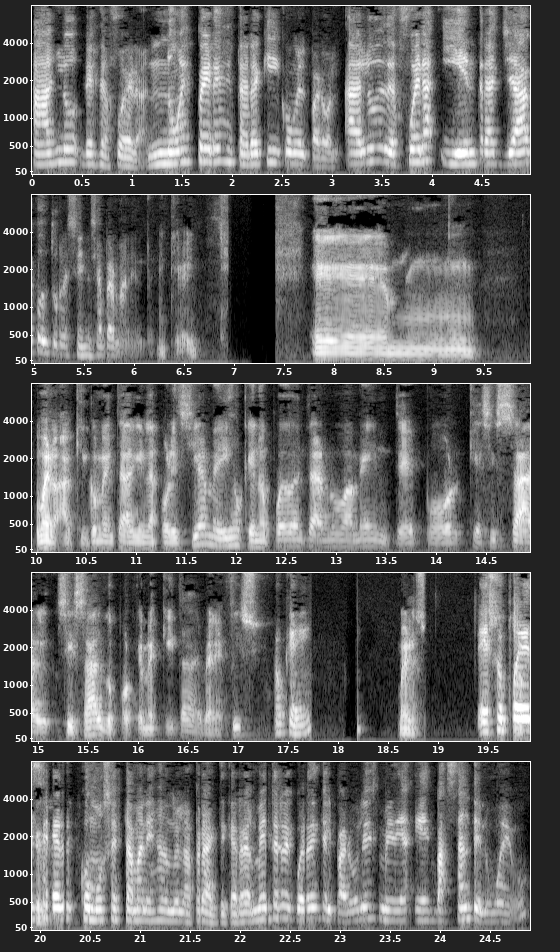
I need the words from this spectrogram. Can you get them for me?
hazlo desde afuera. No esperes estar aquí con el parol. Hazlo desde afuera y entras ya con tu residencia permanente. Okay. Eh, bueno, aquí comenta alguien, la policía me dijo que no puedo entrar nuevamente porque si, sal, si salgo porque me quita el beneficio. Ok. Bueno, eso, puede ser cómo se está manejando en la práctica. Realmente recuerden que el parol es, media, es bastante nuevo.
